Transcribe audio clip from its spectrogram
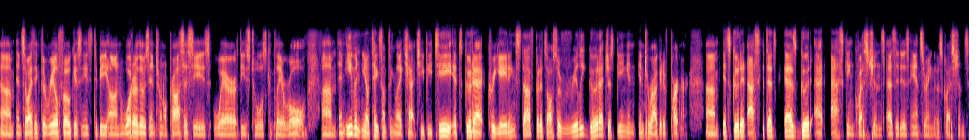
Um, and so I think the real focus needs to be on what are those internal processes where these tools can play a role. Um, and even, you know, take something like ChatGPT, it's good at creating stuff, but it's also really good at just being an interrogative partner. Um, it's good at ask, it's as, as good at asking questions as it is answering those questions.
